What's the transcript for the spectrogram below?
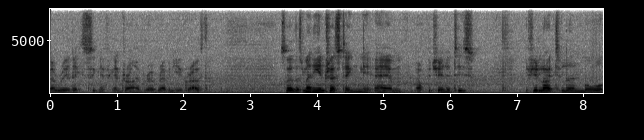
a really significant driver of revenue growth. So there's many interesting um, opportunities. If you'd like to learn more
